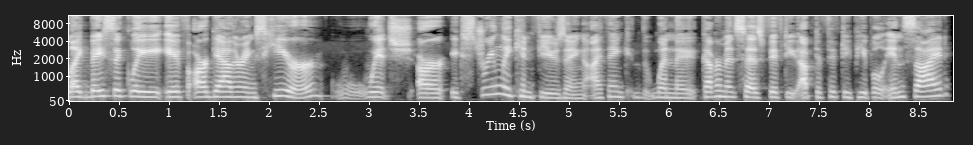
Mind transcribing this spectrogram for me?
Like basically, if our gatherings here, which are extremely confusing, I think when the government says 50, up to 50 people inside,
